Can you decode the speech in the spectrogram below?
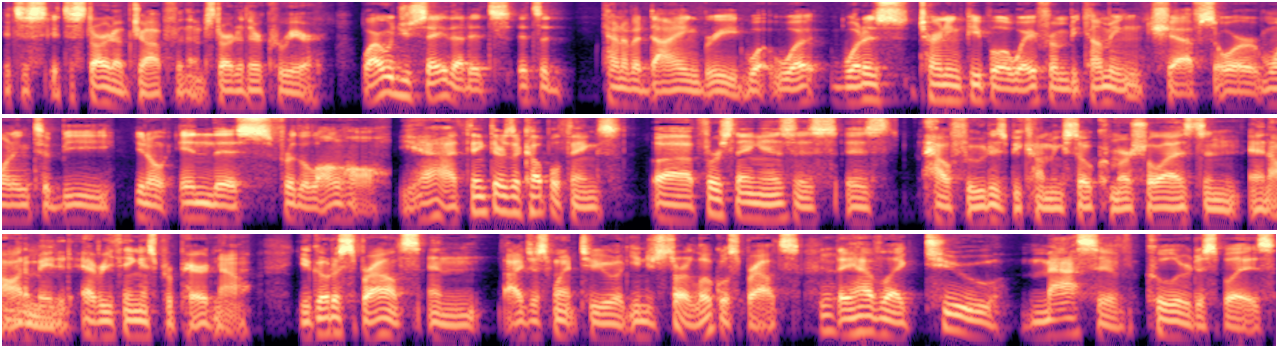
It's a it's a startup job for them, start of their career. why would you say that it's it's a kind of a dying breed? What what what is turning people away from becoming chefs or wanting to be you know in this for the long haul? Yeah, I think there's a couple things. Uh, first thing is is is how food is becoming so commercialized and, and automated. Everything is prepared now. You go to Sprouts, and I just went to you just start local Sprouts. They have like two massive cooler displays,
